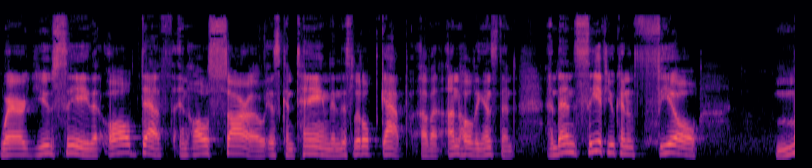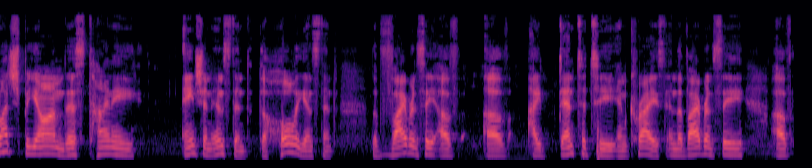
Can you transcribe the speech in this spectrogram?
where you see that all death and all sorrow is contained in this little gap of an unholy instant. And then see if you can feel much beyond this tiny ancient instant, the holy instant, the vibrancy of, of identity in Christ and the vibrancy of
